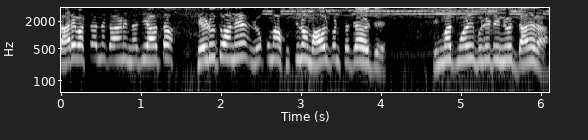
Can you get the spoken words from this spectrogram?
ભારે વરસાદના કારણે નદી આવતા ખેડૂતો અને લોકોમાં ખુશીનો માહોલ પણ સર્જાયો છે. હિંમત મોડી, બુલેટિન ન્યૂઝ ધાનેરા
